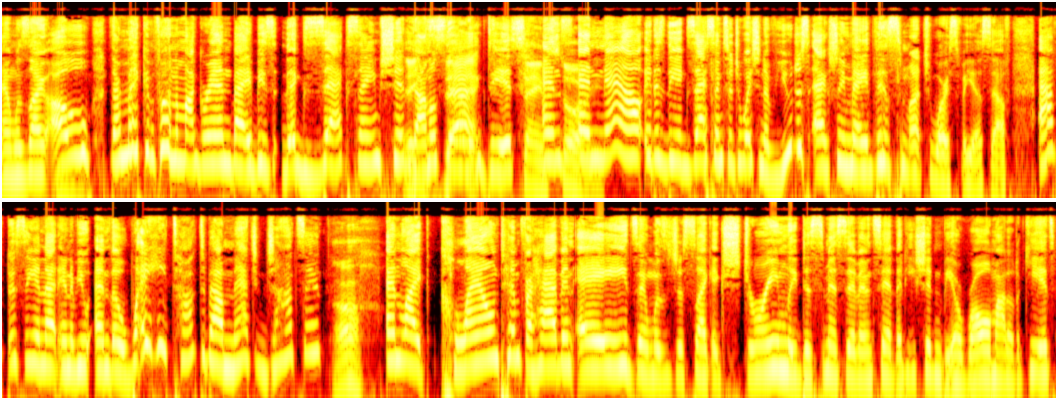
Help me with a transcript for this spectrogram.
and was like, oh, they're making fun of my grandbabies. The exact same shit Donald Sterling did. same and story. and now it is the exact same situation of you just actually made this much worse for yourself. After seeing that interview and the way he talked about Magic Johnson Oh, and like clowned him for having AIDS and was just like extremely dismissive and said that he shouldn't be a role model to kids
